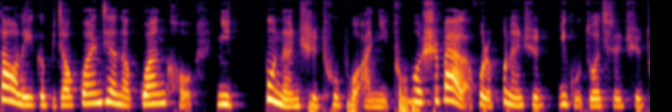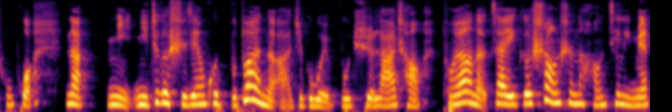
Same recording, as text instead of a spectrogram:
到了一个比较关键的关口，你不能去突破啊，你突破失败了，或者不能去一鼓作气的去突破，那你你这个时间会不断的啊，这个尾部去拉长。同样的，在一个上升的行情里面，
